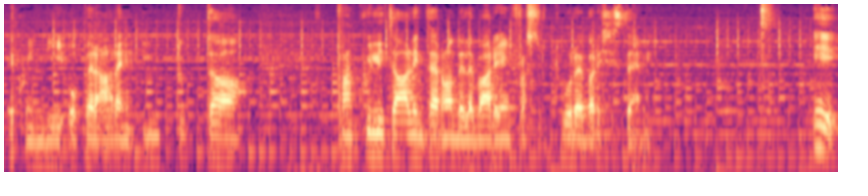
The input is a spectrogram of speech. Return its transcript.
e quindi operare in tutta tranquillità all'interno delle varie infrastrutture e vari sistemi. E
